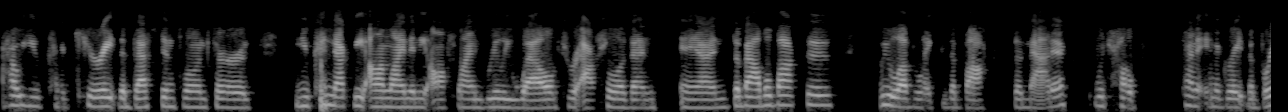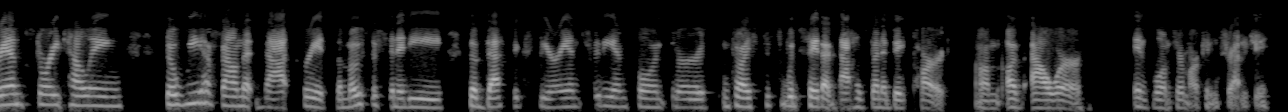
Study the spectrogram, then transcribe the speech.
how you kind of curate the best influencers. You connect the online and the offline really well through actual events and the Babble boxes. We love like the box thematics, which helps kind of integrate the brand storytelling. So we have found that that creates the most affinity, the best experience for the influencers. And so I just would say that that has been a big part um, of our influencer marketing strategy.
